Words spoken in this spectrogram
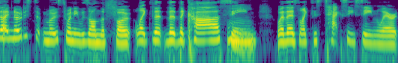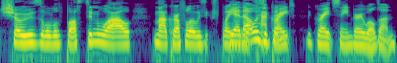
I noticed it most when he was on the phone, like the, the, the car Mm-hmm. scene where there's like this taxi scene where it shows all of Boston while Mark Ruffalo is explaining. yeah, that was a great, a great scene. Very well done.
